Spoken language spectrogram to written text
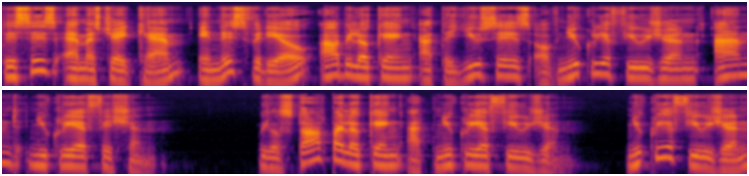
This is MSJ Chem. In this video, I'll be looking at the uses of nuclear fusion and nuclear fission. We'll start by looking at nuclear fusion. Nuclear fusion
